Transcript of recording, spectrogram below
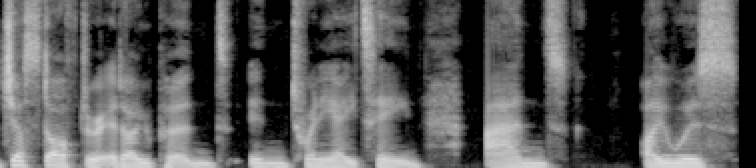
just after it had opened in 2018. And I was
